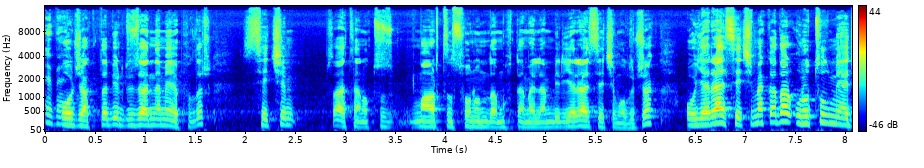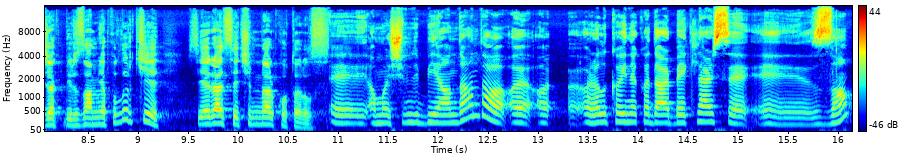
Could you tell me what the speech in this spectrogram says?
Evet. Ocak'ta bir düzenleme yapılır. Seçim zaten 30 Mart'ın sonunda muhtemelen bir yerel seçim olacak. O yerel seçime kadar unutulmayacak bir zam yapılır ki yerel seçimler kotarılsın. Ee, ama şimdi bir yandan da e, Aralık ayına kadar beklerse e, zam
